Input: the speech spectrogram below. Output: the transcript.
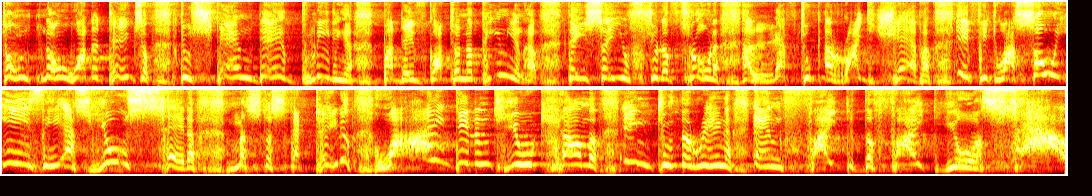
don't know what it takes to stand there bleeding, but they've got an opinion. They say you should have thrown a left hook, a right jab. If it was so easy as you said, Mr. Spectator, why didn't you come into the ring and fight the fight yourself.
